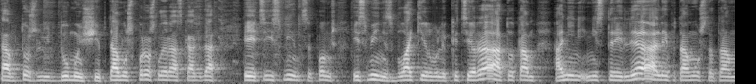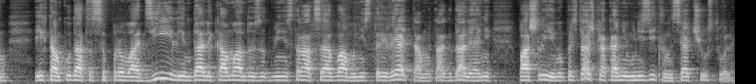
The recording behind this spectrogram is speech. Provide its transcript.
там тоже люди думающие, потому что в прошлый раз, когда эти эсминцы, помнишь, эсминец блокировали катера, а то там они не- стреляли, потому что там их там куда-то сопроводили, им дали команду из администрации Обамы не стрелять там и так далее, они пошли, ну представляешь, как они унизительно себя чувствовали.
